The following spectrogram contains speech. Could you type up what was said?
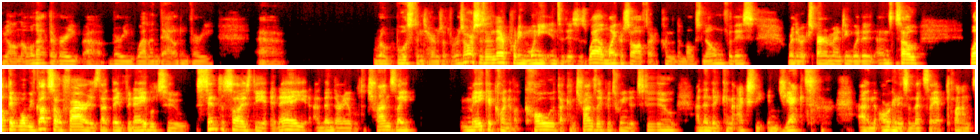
We all know that they're very, uh, very well endowed and very uh, robust in terms of the resources, and they're putting money into this as well. Microsoft are kind of the most known for this, where they're experimenting with it, and so what they what we've got so far is that they've been able to synthesize DNA and then they're able to translate make a kind of a code that can translate between the two and then they can actually inject an organism let's say a plant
